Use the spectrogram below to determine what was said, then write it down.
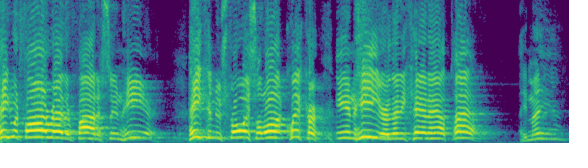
He would far rather fight us in here. He can destroy us a lot quicker in here than he can out there. Amen.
